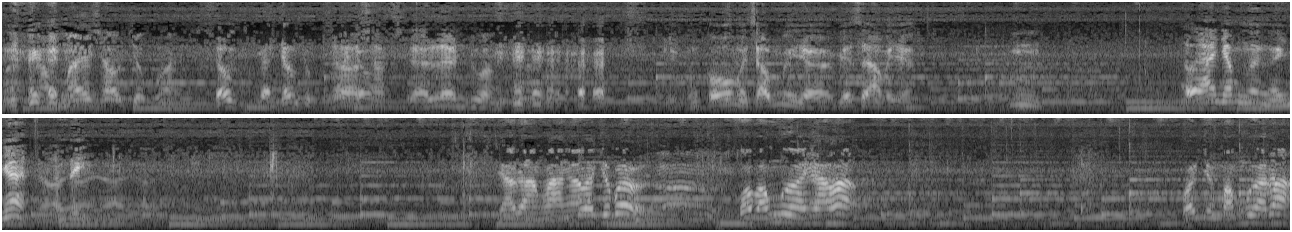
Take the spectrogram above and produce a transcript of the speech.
mấy sáu chục rồi. Sáu gần sáu chục rồi. sắp sẽ lên đường thì cũng cố mà sống bây giờ biết sao bây giờ? Ừ. thôi hai nhâm người người nhá. Anh đi. Chào đàng hoàng á bác chú ơi. Có bóng mưa nào á? Có chừng bóng mưa đó.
